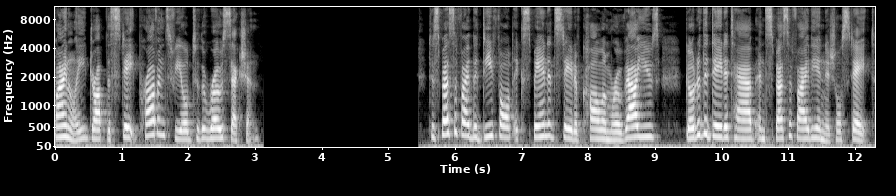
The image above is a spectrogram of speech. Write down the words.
Finally, drop the state province field to the rows section. To specify the default expanded state of column row values, go to the Data tab and specify the initial state.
